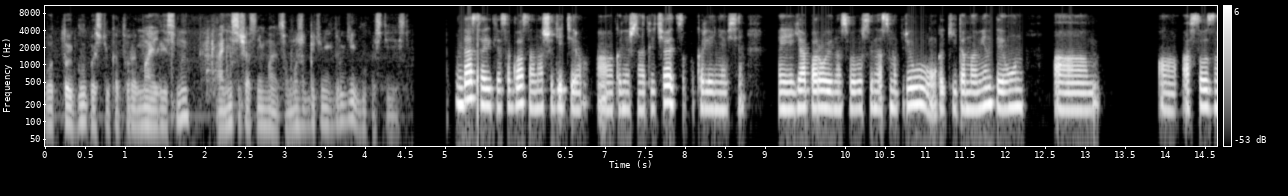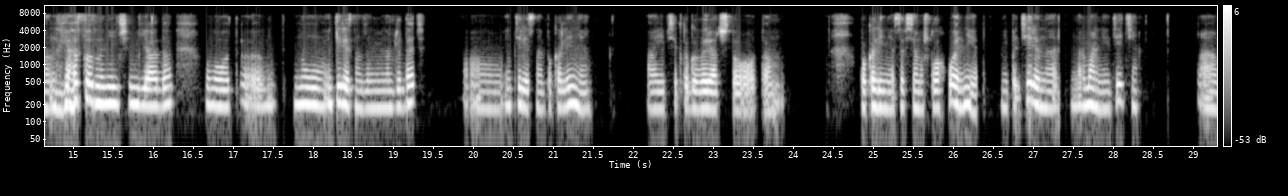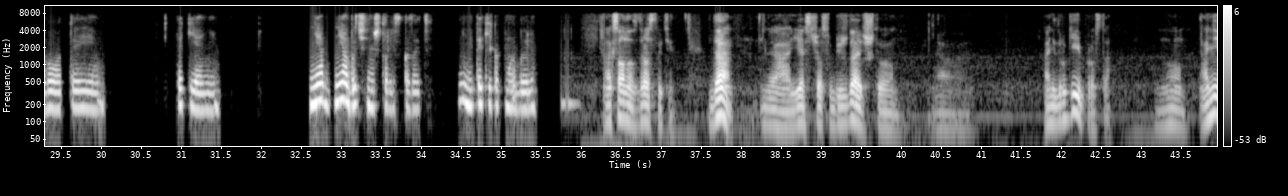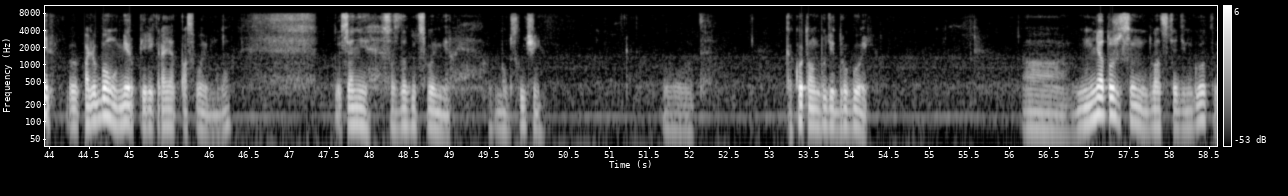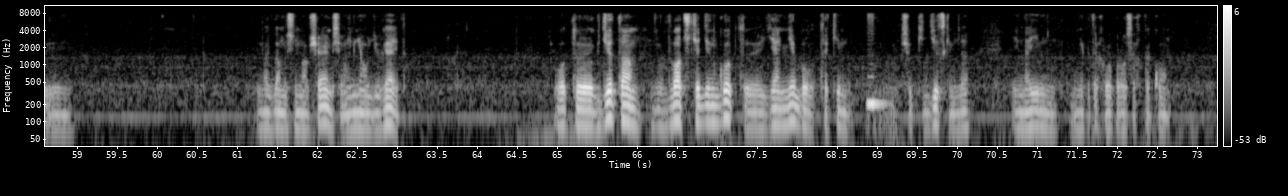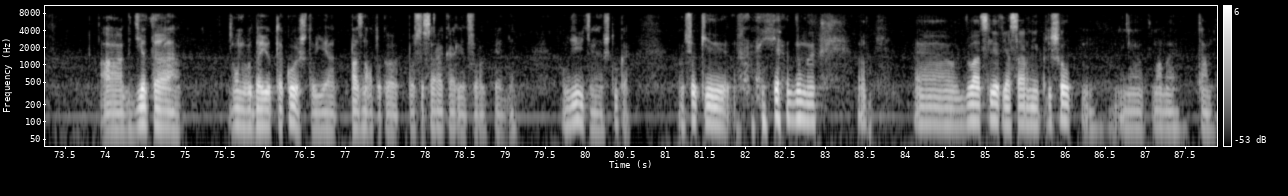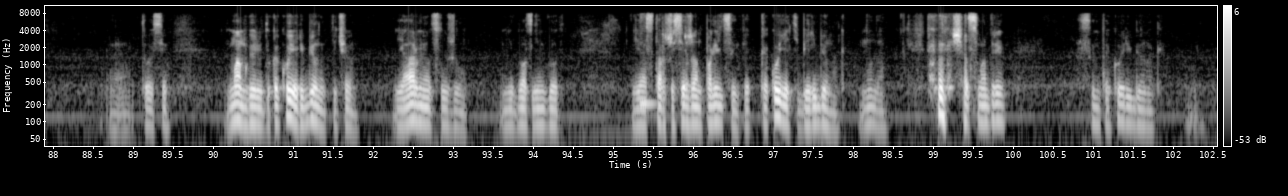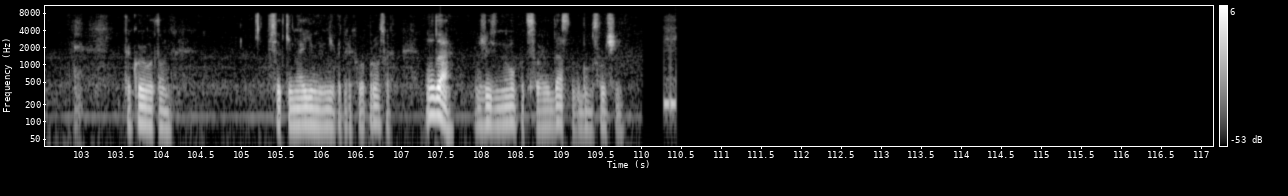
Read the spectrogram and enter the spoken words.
вот той глупостью, которой маялись мы, они сейчас занимаются. Может быть, у них другие глупости есть. Да, Саид, я согласна. Наши дети, а, конечно, отличаются, поколения все. Я порой на своего сына смотрю какие-то моменты, и он а, а, осознанный, осознаннее, чем я, да. Вот. Э, ну, интересно за ним наблюдать. А, интересное поколение. А и все, кто говорят, что там поколение совсем уж плохое, нет, не потерянное, нормальные дети А, вот, и такие они. Необ- необычные, что ли, сказать. Ну, не такие, как мы были. Оксана, здравствуйте. Да, я сейчас убеждаюсь, что а, они другие просто. Но они по-любому мир перекроят по-своему, да. То есть они создадут свой мир в любом случае. Вот. Какой-то он будет другой. А, у меня тоже сын 21 год, и иногда мы с ним общаемся, он меня удивляет. Вот э, где-то в 21 год э, я не был таким все-таки детским, да, и наивным в некоторых вопросах, как он. А где-то он выдает такое, что я познал только после 40 лет, 45, да. Удивительная штука. Но все-таки, я думаю, э, в 20 лет я с армии пришел, мама там, то есть, мама говорит, да какой я ребенок, ты что? Я армию отслужил, мне 21 год. Я старший сержант полиции, как, какой я тебе ребенок? Ну да. Сейчас смотрю, сын такой ребенок. Такой вот он. Все-таки наивный в некоторых вопросах. Ну да, жизненный опыт свой даст в любом случае.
